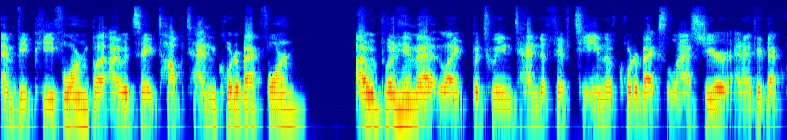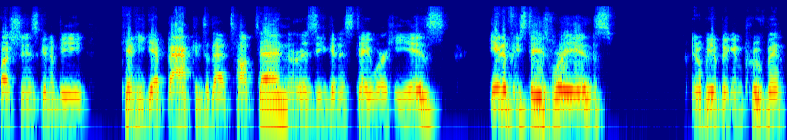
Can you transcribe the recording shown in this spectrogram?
MVP form, but I would say top 10 quarterback form? I would put him at like between 10 to 15 of quarterbacks last year. And I think that question is going to be can he get back into that top 10 or is he going to stay where he is? Even if he stays where he is, it'll be a big improvement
